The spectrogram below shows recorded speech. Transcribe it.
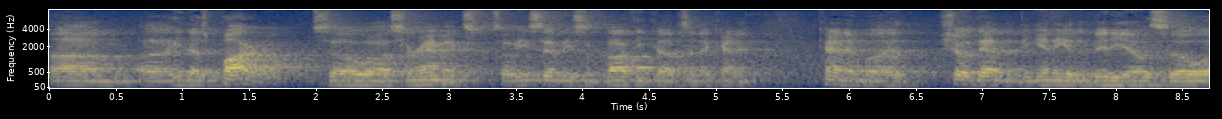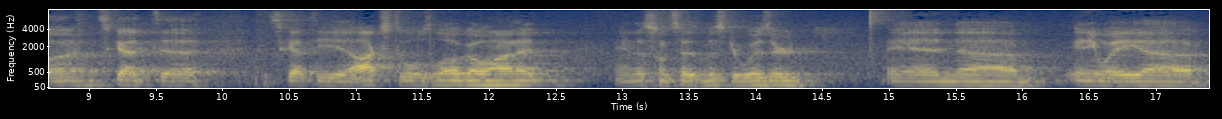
um, he does pottery, so ceramics. So he sent me some coffee cups, and I kind of kind of showed that in the beginning of the video. So uh, it's got uh, it's got the uh, Ox Tools logo on it, and this one says Mr. Wizard. And um, anyway, uh,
